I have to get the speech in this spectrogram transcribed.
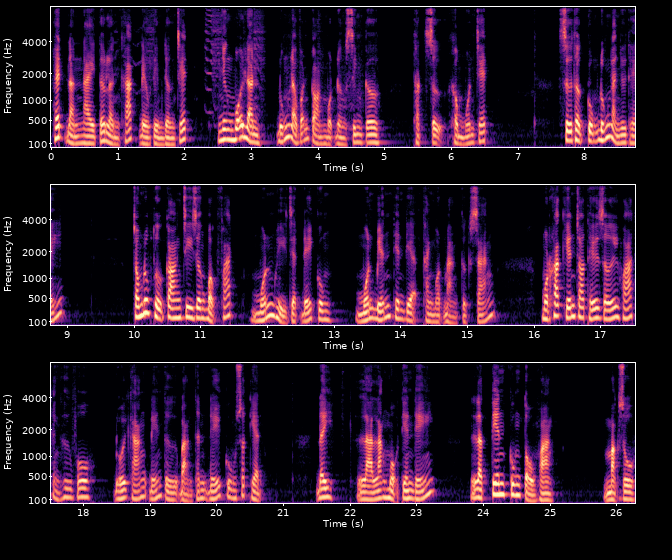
hết lần này tới lần khác đều tìm đường chết, nhưng mỗi lần đúng là vẫn còn một đường sinh cơ, thật sự không muốn chết. Sự thực cũng đúng là như thế. Trong lúc thụ quang chi dương bộc phát, muốn hủy diệt đế cung, muốn biến thiên địa thành một mảng cực sáng, một khắc khiến cho thế giới hóa thành hư vô, đối kháng đến từ bản thân đế cung xuất hiện. Đây là lăng mộ tiên đế, là tiên cung tổ hoàng. Mặc dù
